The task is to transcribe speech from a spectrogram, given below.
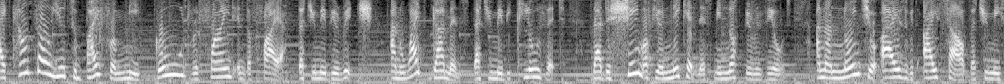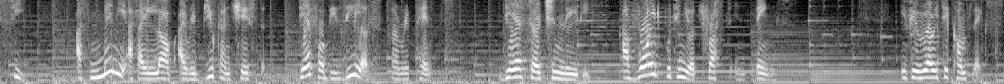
I counsel you to buy from me gold refined in the fire, that you may be rich, and white garments, that you may be clothed, that the shame of your nakedness may not be revealed, and anoint your eyes with eye salve, that you may see. As many as I love, I rebuke and chasten. Therefore, be zealous and repent. Dear searching lady, Avoid putting your trust in things. Inferiority complex.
